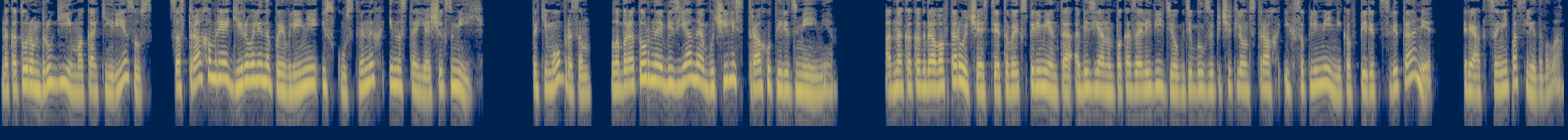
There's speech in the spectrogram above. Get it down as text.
на котором другие макаки резус со страхом реагировали на появление искусственных и настоящих змей. Таким образом, лабораторные обезьяны обучились страху перед змеями. Однако, когда во второй части этого эксперимента обезьянам показали видео, где был запечатлен страх их соплеменников перед цветами, реакция не последовала.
